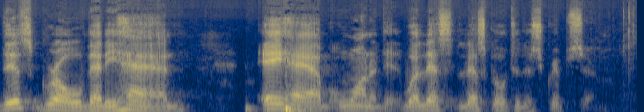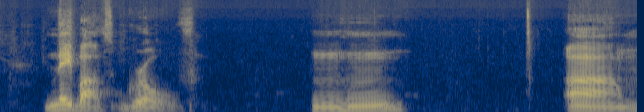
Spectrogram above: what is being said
this grove that he had, Ahab wanted it. Well, let's let's go to the scripture. Naboth's grove. Mm-hmm. Um,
